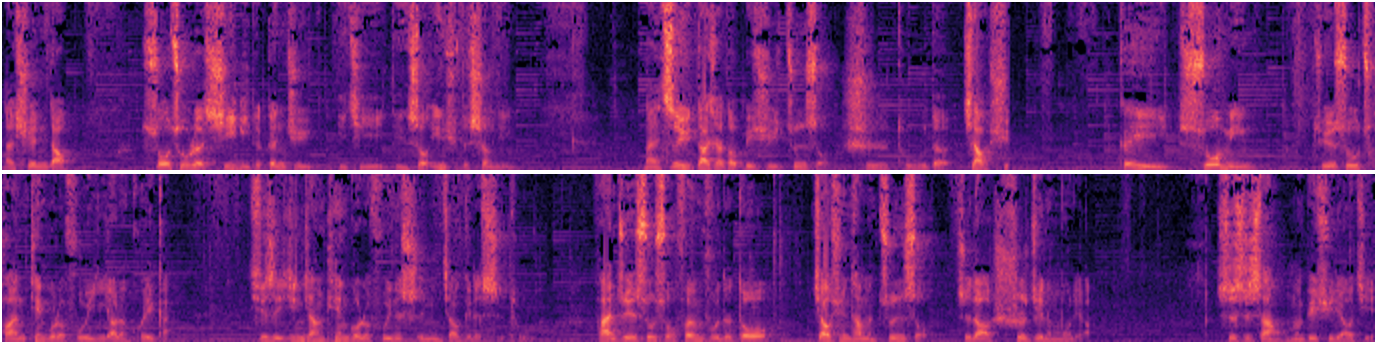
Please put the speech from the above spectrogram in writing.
来宣道，说出了洗礼的根据以及领受应许的圣灵，乃至于大家都必须遵守使徒的教训，可以说明绝书传天国的福音要人悔改，其实已经将天国的福音的使命交给了使徒，凡耶稣所吩咐的都教训他们遵守，直到世界的末了。事实上，我们必须了解，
